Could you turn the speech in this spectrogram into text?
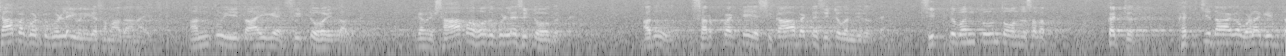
ಶಾಪ ಶಾಪ ಕೂಡಲೇ ಇವನಿಗೆ ಸಮಾಧಾನ ಆಯಿತು. ಅಂತೂ ಈ ತಾಯಿಗೆ ಸಿಟ್ಟು ಹೋಯ್ತಲ್ಲ. ಯಾಕಂದರೆ ಶಾಪ ಹೋದ ಕೂಡಲೇ ಸಿಟ್ಟು ಹೋಗುತ್ತೆ. ಅದು ಸರ್ಪಕ್ಕೆ ಸಿಕ್ಕಾಬಟ್ಟೆ ಸಿಟ್ಟು ಬಂದಿರುತ್ತೆ. ಸಿಟ್ಟು ಬಂತು ಅಂತ ಒಂದು ಸಲ ಕಚ್ಚುತ್ತೆ. ಕಚ್ಚಿದಾಗ ಒಳಗಿದ್ದ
